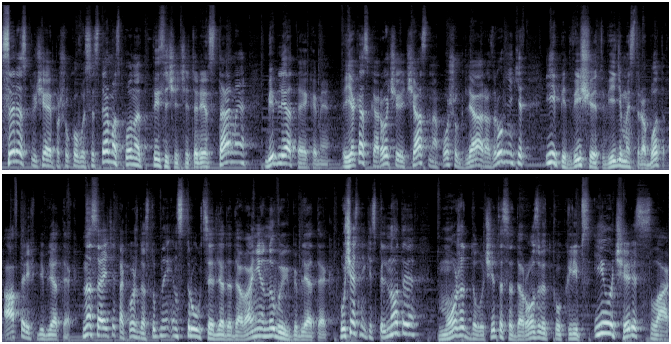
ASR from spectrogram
Сервіс включає пошукову систему з понад 1400 бібліотеками, яка скорочує час на пошук для розробників і підвищує відомість робот авторів бібліотек. На сайті також доступна інструкція для додавання нових бібліотек. Учасники спільноти можуть долучитися до розвитку Clips.io через Slack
